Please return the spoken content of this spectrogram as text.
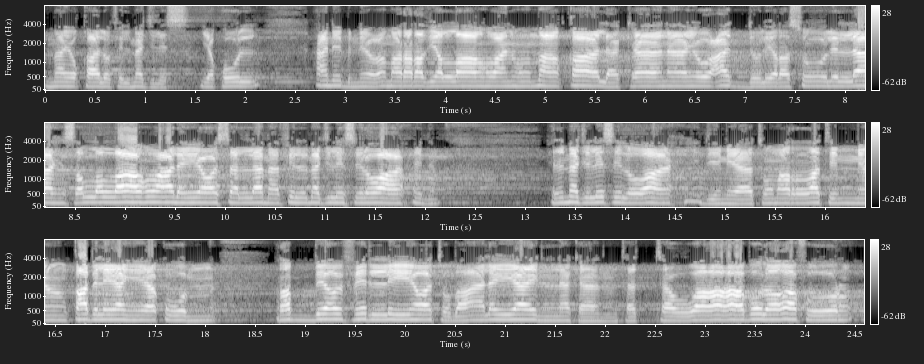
ما يقال في المجلس. يقول عن ابن عمر رضي الله عنهما قال كان يعد لرسول الله صلى الله عليه وسلم في المجلس الواحد. في المجلس الواحد مئة مرة من قبل أن يقوم. رب اغفر لي وتب علي إنك أنت التواب الغفور.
